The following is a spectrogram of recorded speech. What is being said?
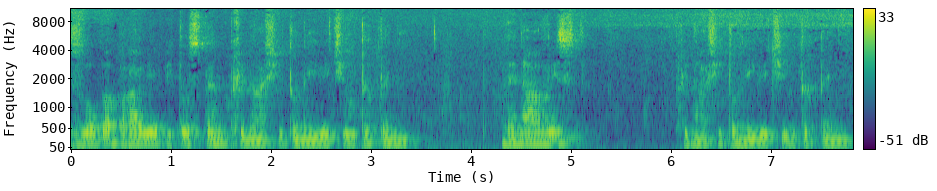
Zloba právě bytostem přináší to největší utrpení. Nenávist přináší to největší utrpení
